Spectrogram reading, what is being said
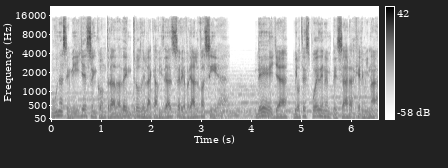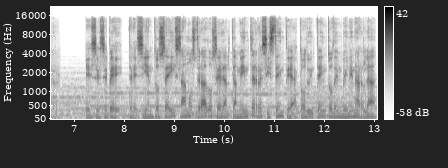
Una semilla es encontrada dentro de la cavidad cerebral vacía. De ella, brotes pueden empezar a germinar. SCP-306 ha mostrado ser altamente resistente a todo intento de envenenarla,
